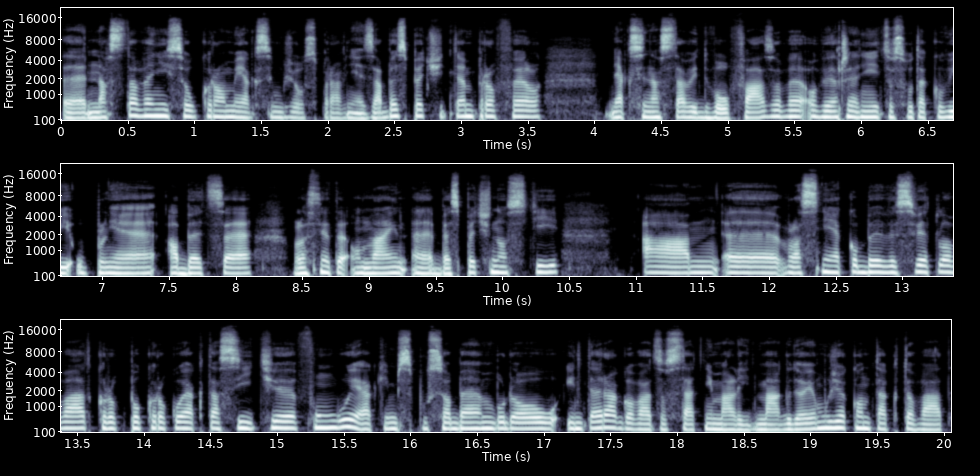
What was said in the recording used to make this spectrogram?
eh, nastavení soukromí, jak si můžou správně zabezpečit ten profil, jak si nastavit dvoufázové ověření, to jsou takový úplně ABC vlastně té online eh, bezpečnosti. A vlastně jakoby vysvětlovat krok po kroku, jak ta síť funguje, jakým způsobem budou interagovat s ostatníma lidma, kdo je může kontaktovat,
